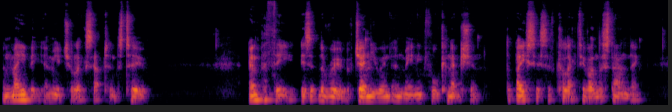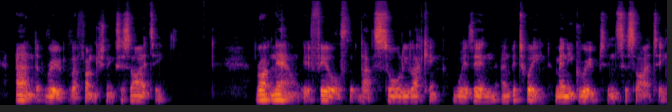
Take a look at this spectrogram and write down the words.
and maybe a mutual acceptance too. Empathy is at the root of genuine and meaningful connection, the basis of collective understanding, and at root of a functioning society. Right now, it feels that that's sorely lacking within and between many groups in society.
